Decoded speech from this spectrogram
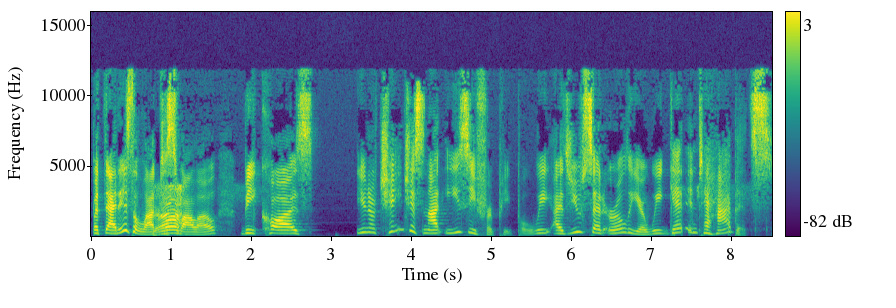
But that is a lot to Ah. swallow because you know, change is not easy for people. We as you said earlier, we get into habits.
